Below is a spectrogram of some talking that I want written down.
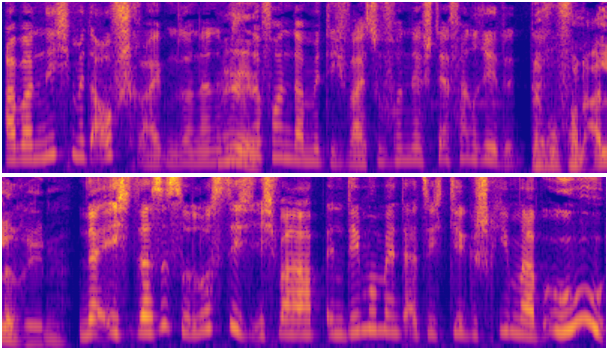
Aber nicht mit Aufschreiben, sondern im Nee. Sinne von, damit ich weiß, wovon der Stefan redet. Da, wovon alle reden. Na, ich, das ist so lustig. Ich war in dem Moment, als ich dir geschrieben habe, uh,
